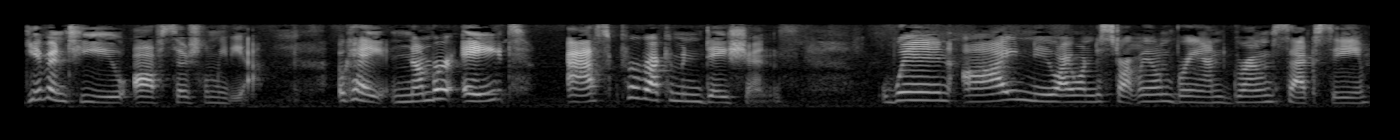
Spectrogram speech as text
given to you off social media. Okay, number 8, ask for recommendations. When I knew I wanted to start my own brand, Grown Sexy,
